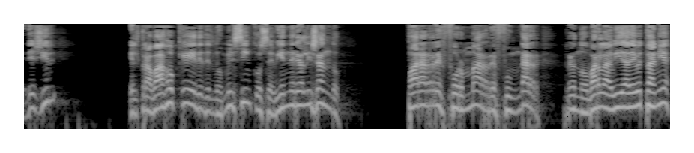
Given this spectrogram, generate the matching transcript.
Es decir, el trabajo que desde el 2005 se viene realizando para reformar, refundar, renovar la vida de Betania,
